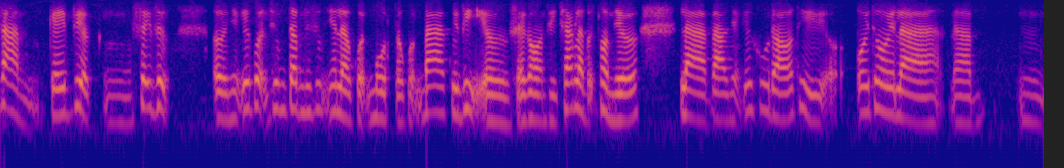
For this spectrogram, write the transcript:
giảm cái việc xây dựng ở những cái quận trung tâm ví dụ như là quận 1 và quận 3 quý vị ở Sài Gòn thì chắc là vẫn còn nhớ là vào những cái khu đó thì ôi thôi là, là Ừ,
